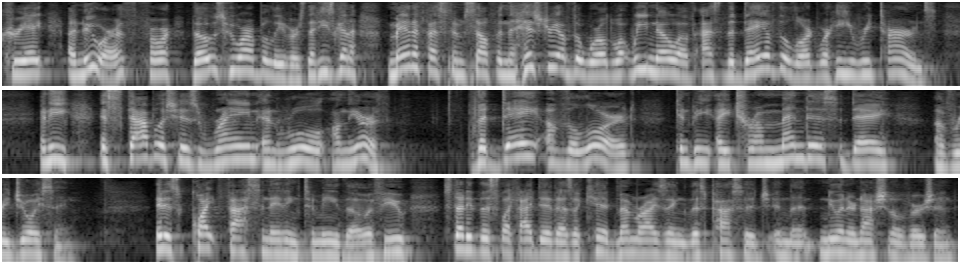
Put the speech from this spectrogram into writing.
create a new earth for those who are believers, that he's going to manifest himself in the history of the world, what we know of as the day of the Lord, where he returns and he establishes reign and rule on the earth. The day of the Lord can be a tremendous day of rejoicing. It is quite fascinating to me, though, if you studied this like I did as a kid, memorizing this passage in the New International Version,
